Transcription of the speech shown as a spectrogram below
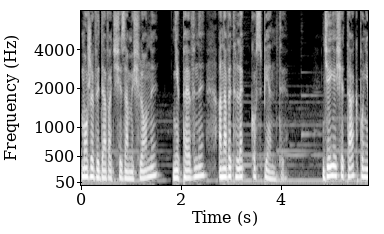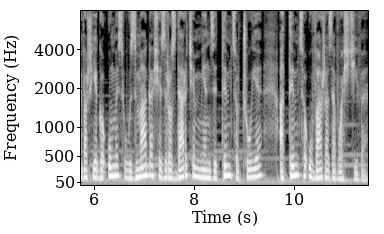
Może wydawać się zamyślony, niepewny, a nawet lekko spięty. Dzieje się tak, ponieważ jego umysł zmaga się z rozdarciem między tym, co czuje, a tym, co uważa za właściwe.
